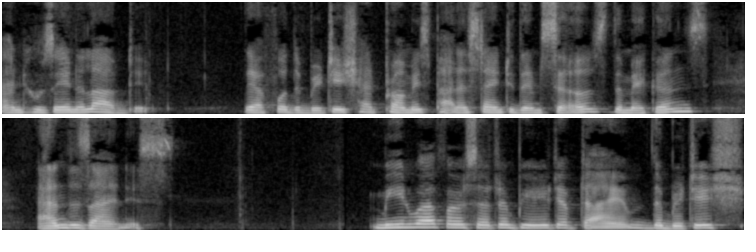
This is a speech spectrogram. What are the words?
And Hussein allowed it. Therefore, the British had promised Palestine to themselves, the Meccans, and the Zionists. Meanwhile, for a certain period of time, the British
